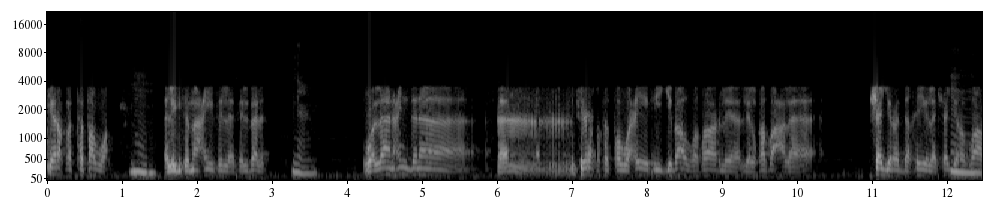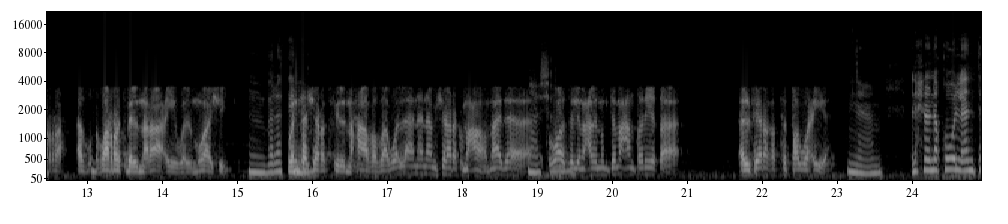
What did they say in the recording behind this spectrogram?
فرق التطوع الاجتماعي في في البلد. نعم. والآن عندنا آه، فرق تطوعية في جبال ظفار للقضاء على شجرة دخيلة شجرة ضارة ضرت بالمراعي والمواشي وانتشرت في المحافظة. والآن أنا مشارك معاهم. هذا تواصلي مع المجتمع عن طريق الفرق التطوعية. نعم. نحن نقول أنت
